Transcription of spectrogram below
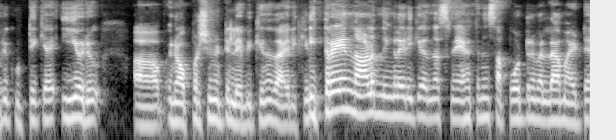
ഒരു കുട്ടിക്ക് ഈ ഒരു ഓപ്പർച്യൂണിറ്റി ലഭിക്കുന്നതായിരിക്കും. ഇത്രയും നാളും നിങ്ങൾ എനിക്ക് തന്ന സ്നേഹത്തിനും സപ്പോർട്ടിനും എല്ലാമായിട്ട്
